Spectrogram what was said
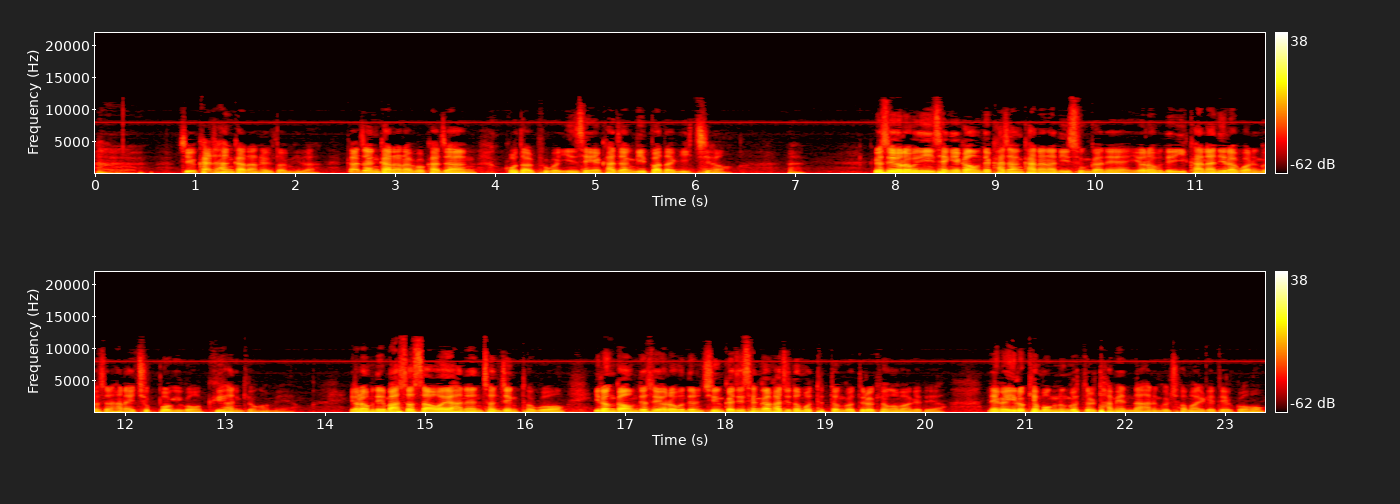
지금 가장 가난을 떱니다. 가장 가난하고 가장 고달프고 인생의 가장 밑바닥이 있죠. 예. 그래서 여러분이 생애 가운데 가장 가난한 이 순간에 여러분들이 이 가난이라고 하는 것은 하나의 축복이고 귀한 경험이에요. 여러분들이 맞서 싸워야 하는 전쟁터고 이런 가운데서 여러분들은 지금까지 생각하지도 못했던 것들을 경험하게 돼요. 내가 이렇게 먹는 것들을 탐했나 하는 걸 처음 알게 되고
